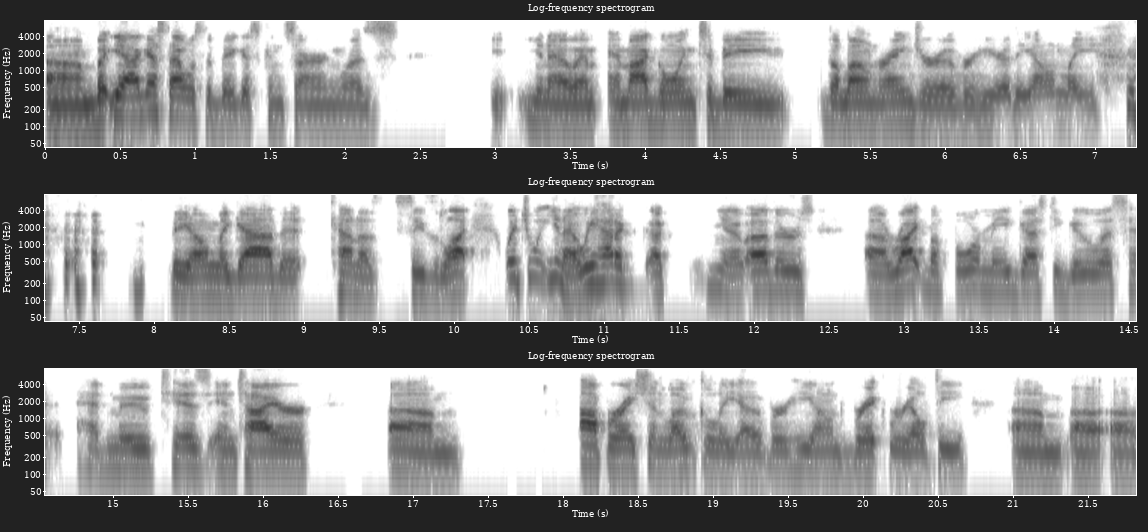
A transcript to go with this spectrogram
Um, but yeah, I guess that was the biggest concern was, you know, am, am I going to be the lone ranger over here, the only, the only guy that kind of sees the light? Which we you know, we had a, a you know others uh, right before me. Gusty Gulas had moved his entire um, operation locally over. He owned Brick Realty, um, uh, uh,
